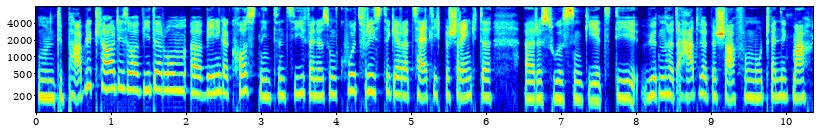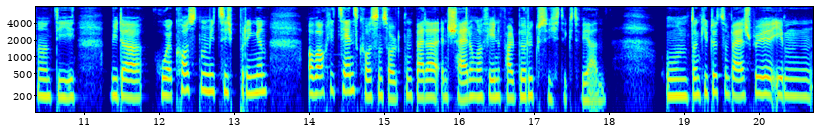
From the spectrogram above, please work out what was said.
Und die Public Cloud ist aber wiederum äh, weniger kostenintensiv, wenn es um kurzfristige oder zeitlich beschränkte äh, Ressourcen geht. Die würden halt Hardwarebeschaffung notwendig machen und die wieder hohe Kosten mit sich bringen. Aber auch Lizenzkosten sollten bei der Entscheidung auf jeden Fall berücksichtigt werden. Und dann gibt es zum Beispiel eben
